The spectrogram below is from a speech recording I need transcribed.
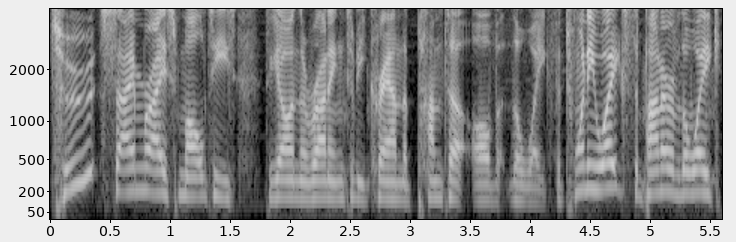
two same race multis to go in the running to be crowned the punter of the week. For 20 weeks, the punter of the week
